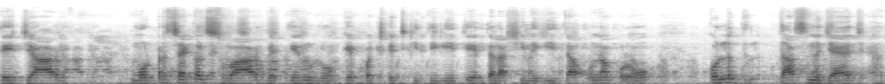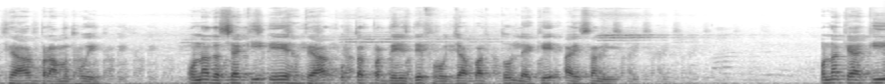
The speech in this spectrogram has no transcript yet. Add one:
ਤੇ ਚਾਰ ਮੋਟਰਸਾਈਕਲ ਸਵਾਰ ਵਿਅਕਤੀਆਂ ਨੂੰ ਰੋਕ ਕੇ ਪੁੱਛਗਿੱਛ ਕੀਤੀ ਗਈ ਤੇ ਤਲਾਸ਼ੀ ਲਈ ਗਈ ਤਾਂ ਉਹਨਾਂ ਕੋਲੋਂ ਕੁੱਲ 10 ਨਜਾਇਜ਼ ਹਥਿਆਰ ਬਰਾਮਦ ਹੋਏ। ਉਹਨਾਂ ਦੱਸਿਆ ਕਿ ਇਹ ਹਥਿਆਰ ਉੱਤਰ ਪ੍ਰਦੇਸ਼ ਦੇ ਫਿਰੋਜ਼ਾਬਾਦ ਤੋਂ ਲੈ ਕੇ ਆਏ ਸਨ। ਉਹਨਾਂ ਕਿਹਾ ਕਿ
